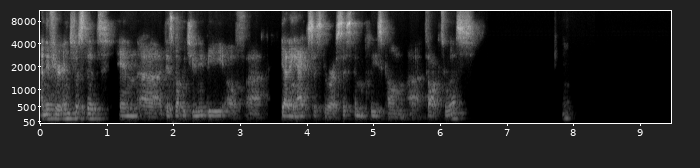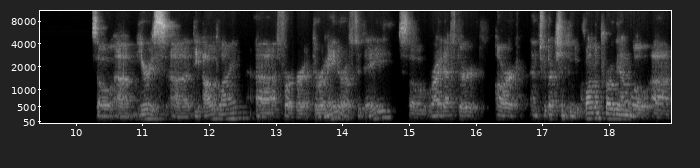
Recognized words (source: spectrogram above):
and if you're interested in uh, this opportunity of uh, getting access to our system, please come uh, talk to us. So um, here is uh, the outline uh, for the remainder of today. So right after our introduction to the quantum program, we'll uh,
